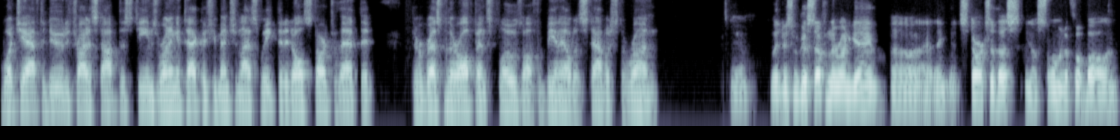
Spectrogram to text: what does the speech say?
what you have to do to try to stop this team's running attack? Because you mentioned last week that it all starts with that, that the rest of their offense flows off of being able to establish the run. Yeah. They do some good stuff in the run game. Uh, I think it starts with us, you know, swarming the football and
